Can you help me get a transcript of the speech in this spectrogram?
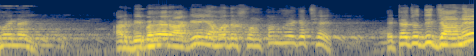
হয় নাই, আর বিবাহের আগেই আমাদের সন্তান হয়ে গেছে। এটা যদি জানে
